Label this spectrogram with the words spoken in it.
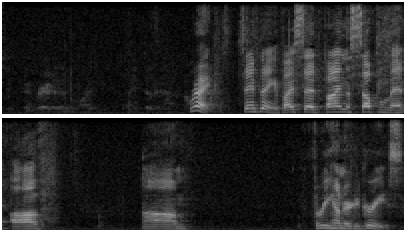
two, greater than 1, it doesn't have Right. Same thing. If I said find the supplement of um, 300 degrees,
